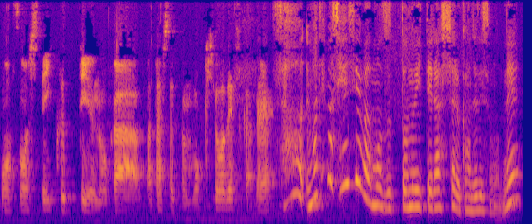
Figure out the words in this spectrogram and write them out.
放送していくっていうのが、私たちの目標ですかね。そう。まあでも先生はもうずっと抜いてらっしゃる感じですもんね。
